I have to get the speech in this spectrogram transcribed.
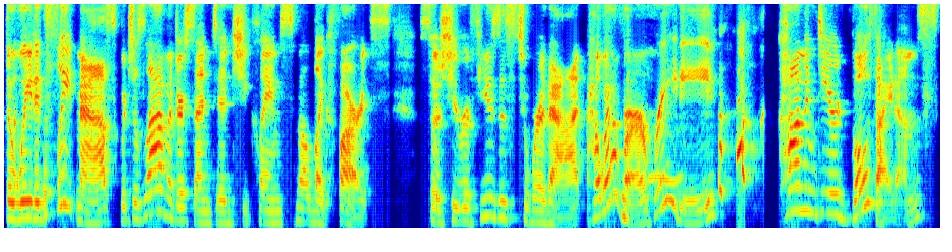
the weighted sleep mask, which is lavender scented, she claims smelled like farts. So she refuses to wear that. However, Brady commandeered both items.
